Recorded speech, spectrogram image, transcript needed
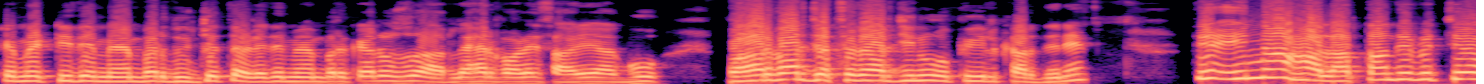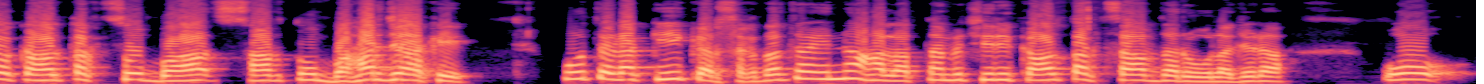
ਕਮੇਟੀ ਦੇ ਮੈਂਬਰ ਦੂਜੇ ਧੜੇ ਦੇ ਮੈਂਬਰ ਕਹਿ ਸੁਧਾਰ ਲਹਿਰ ਵਾਲੇ ਸਾਰੇ ਆਗੂ ਬਾਰ-ਬਾਰ ਜਥੇਦਾਰ ਜੀ ਨੂੰ ਅਪੀਲ ਕਰਦੇ ਨੇ। ਤੇ ਇਹਨਾਂ ਹਾਲਾਤਾਂ ਦੇ ਵਿੱਚ ਅਕਾਲ ਤਖਤ ਤੋਂ ਬਾਅਦ ਸਭ ਤੋਂ ਬਾਹਰ ਜਾ ਕੇ ਉਹ ਧੜਾ ਕੀ ਕਰ ਸਕਦਾ ਤਾਂ ਇਹਨਾਂ ਹਾਲਾਤਾਂ ਵਿੱਚ ਸ਼੍ਰੀ ਅਕਾਲ ਤਖਤ ਸਾਹਿਬ ਦਾ ਰੋਲ ਆ ਜਿਹੜਾ ਉਹ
